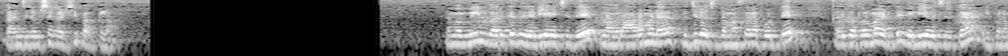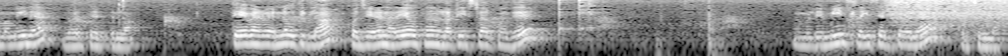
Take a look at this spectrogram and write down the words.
ஒரு அஞ்சு நிமிஷம் கழிச்சு பார்க்கலாம். நம்ம மீன் வறுக்கிறது ரெடி ஆயிடுச்சுது. நான் ஒரு அரை மணி நேரம் ஃப்ரிட்ஜில் வச்சிருந்த மசாலா போட்டு அதுக்கப்புறமா எடுத்து வெளியே வச்சிருக்கேன். இப்போ நம்ம மீனை வறுத்து எடுத்துடலாம். தேவையான எண்ணெய் ஊற்றிக்கலாம் கொஞ்சம் இடம் நிறைய ஊற்றினா நல்லா டேஸ்டாக இருக்கும் இது. நம்மளுடைய மீன் ஸ்லைஸ் எடுத்ததில் வச்சிடலாம்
